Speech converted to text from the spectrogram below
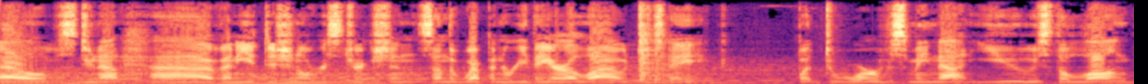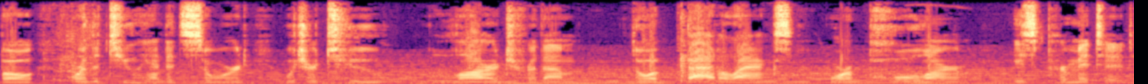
Elves do not have any additional restrictions on the weaponry they are allowed to take, but dwarves may not use the longbow or the two-handed sword, which are too large for them, though a battle axe or a polearm is permitted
